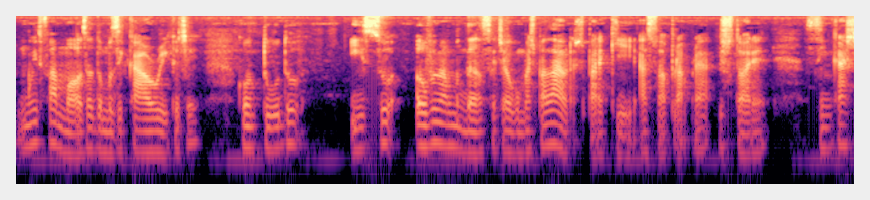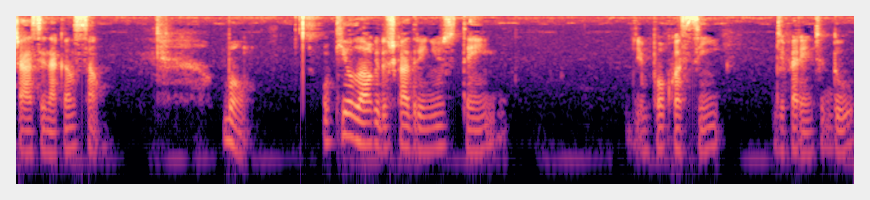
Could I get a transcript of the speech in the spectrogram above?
muito famosa do musical Wicked. Contudo, isso houve uma mudança de algumas palavras para que a sua própria história se encaixasse na canção. Bom, o que o Loki dos quadrinhos tem de um pouco assim diferente do,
